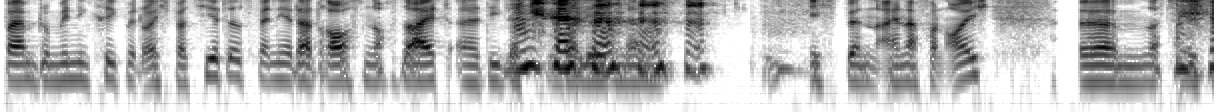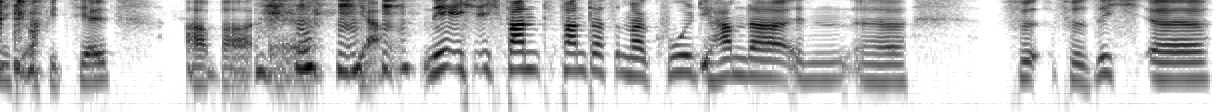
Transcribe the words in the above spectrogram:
beim Dominion-Krieg mit euch passiert ist, wenn ihr da draußen noch seid, äh, die letzten Überlebenden. ich bin einer von euch. Ähm, natürlich nicht offiziell, aber äh, ja. Nee, ich, ich fand, fand das immer cool. Die haben da in, äh, für, für sich, äh,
